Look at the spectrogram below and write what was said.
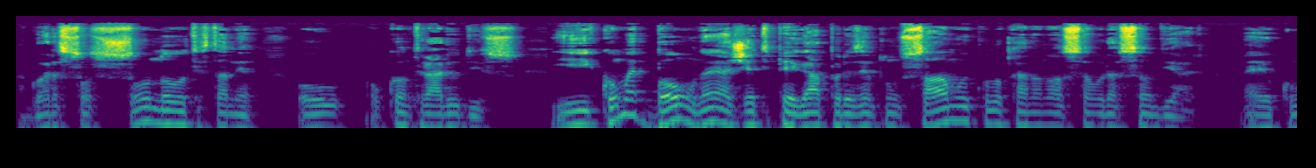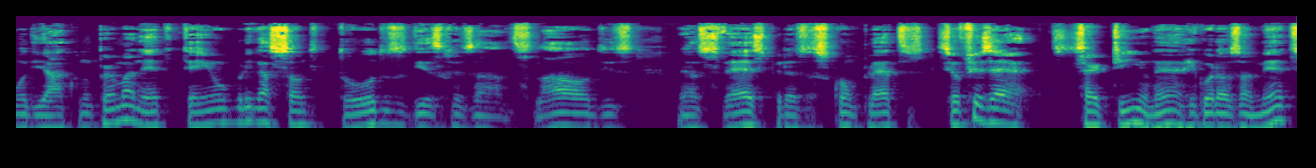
Agora só sou o Novo Testamento ou ao contrário disso. E como é bom né, a gente pegar, por exemplo, um salmo e colocar na nossa oração diária. É, eu, como diácono permanente, tenho a obrigação de todos os dias rezar as laudes, né, as vésperas, as completas. Se eu fizer certinho, né, rigorosamente,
